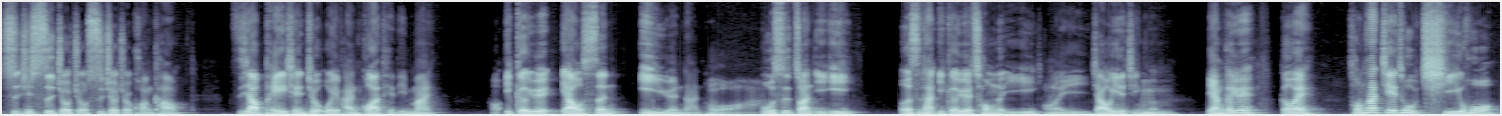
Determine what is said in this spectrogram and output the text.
失去四九九，四九九狂敲，只要赔钱就尾盘挂铁钉卖。好，一个月要升亿元难，哇，不是赚一亿，而是他一个月冲了一亿，冲了一亿。交易的金额。两个月，各位从他接触期货，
